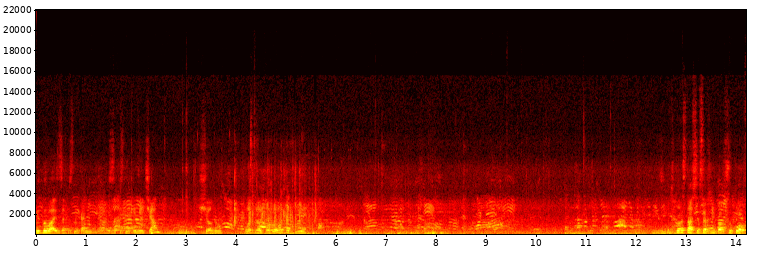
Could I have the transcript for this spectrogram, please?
Відбивають захисника, е, захисники м'яча. Ще один постріл по воротах і скористався Сергій Барсуков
